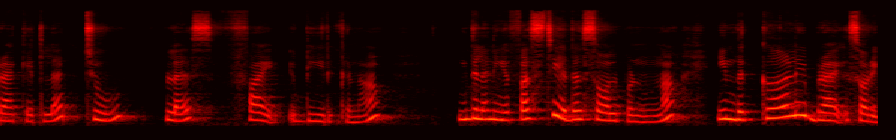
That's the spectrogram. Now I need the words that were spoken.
ப்ராக்கெட்டில் டூ ப்ளஸ் ஃபைவ் இப்படி இருக்குன்னா இதில் நீங்கள் ஃபஸ்ட்டு எதை சால்வ் பண்ணணும்னா இந்த கேர்லி ப்ரா சாரி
